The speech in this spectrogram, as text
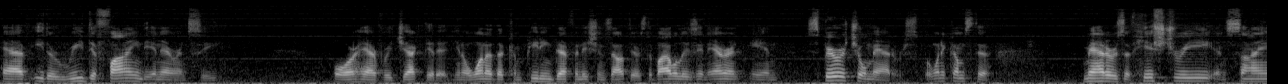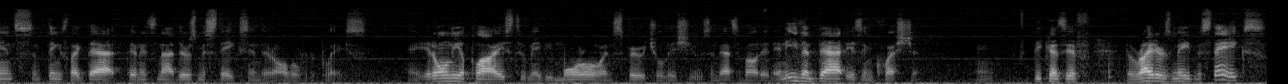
have either redefined inerrancy or have rejected it. You know, one of the competing definitions out there is the Bible is inerrant in spiritual matters, but when it comes to matters of history and science and things like that, then it's not. There's mistakes in there all over the place. It only applies to maybe moral and spiritual issues, and that's about it. And even that is in question. Because if the writers made mistakes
